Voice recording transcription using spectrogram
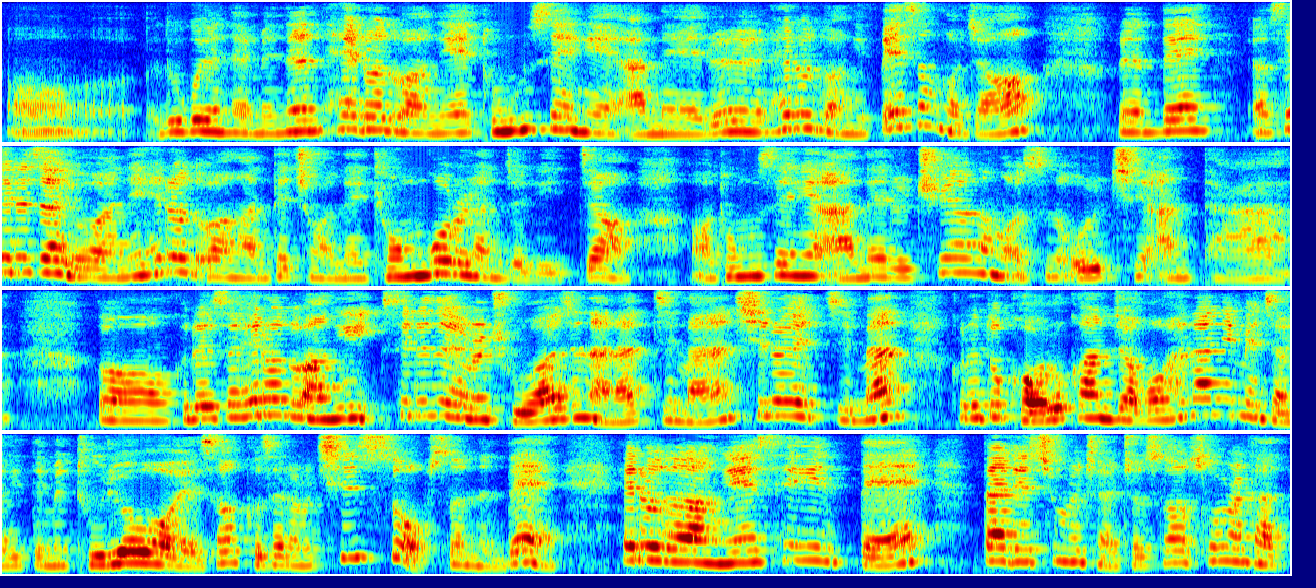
어, 누구였냐면은 헤롯 왕의 동생의 아내를 헤롯 왕이 뺏은 거죠. 그런데 세르자 요한이 헤롯 왕한테 전에 경고를 한 적이 있죠. 어, 동생의 아내를 취하는 것은 옳지 않다. 어, 그래서 헤롯 왕이 세르자임을 좋아하진 않았지만 싫어했지만 그래도 거룩한 자고 하나님의 자기 때문에 두려워해서 그 사람을 칠 수 없었는데 헤롯 왕의 생일 때 딸이 춤을 잘 춰서 손을 다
